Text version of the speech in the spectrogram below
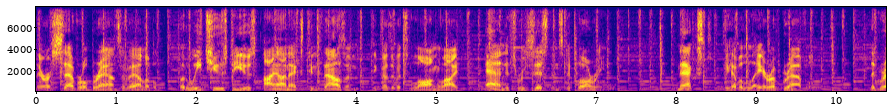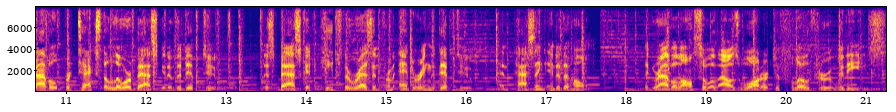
There are several brands available, but we choose to use Ion X 2000 because of its long life and its resistance to chlorine. Next, we have a layer of gravel. The gravel protects the lower basket of the dip tube. This basket keeps the resin from entering the dip tube and passing into the home. The gravel also allows water to flow through with ease.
